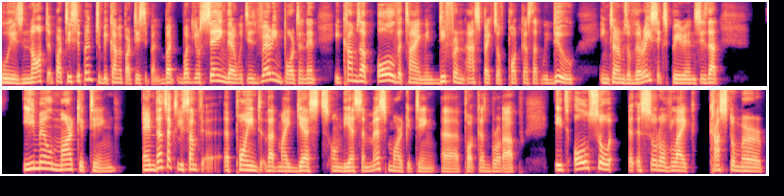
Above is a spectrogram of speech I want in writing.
who is not a participant to become a participant. But what you're saying there, which is very important, and it comes up all the time in different aspects of podcasts that we do in terms of the race experience, is that email marketing, and that's actually something a point that my guests on the SMS marketing uh, podcast brought up. It's also a, a sort of like customer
